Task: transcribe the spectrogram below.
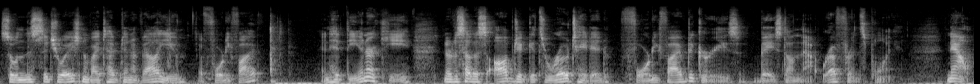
So in this situation, if I typed in a value of 45 and hit the enter key, notice how this object gets rotated 45 degrees based on that reference point. Now,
